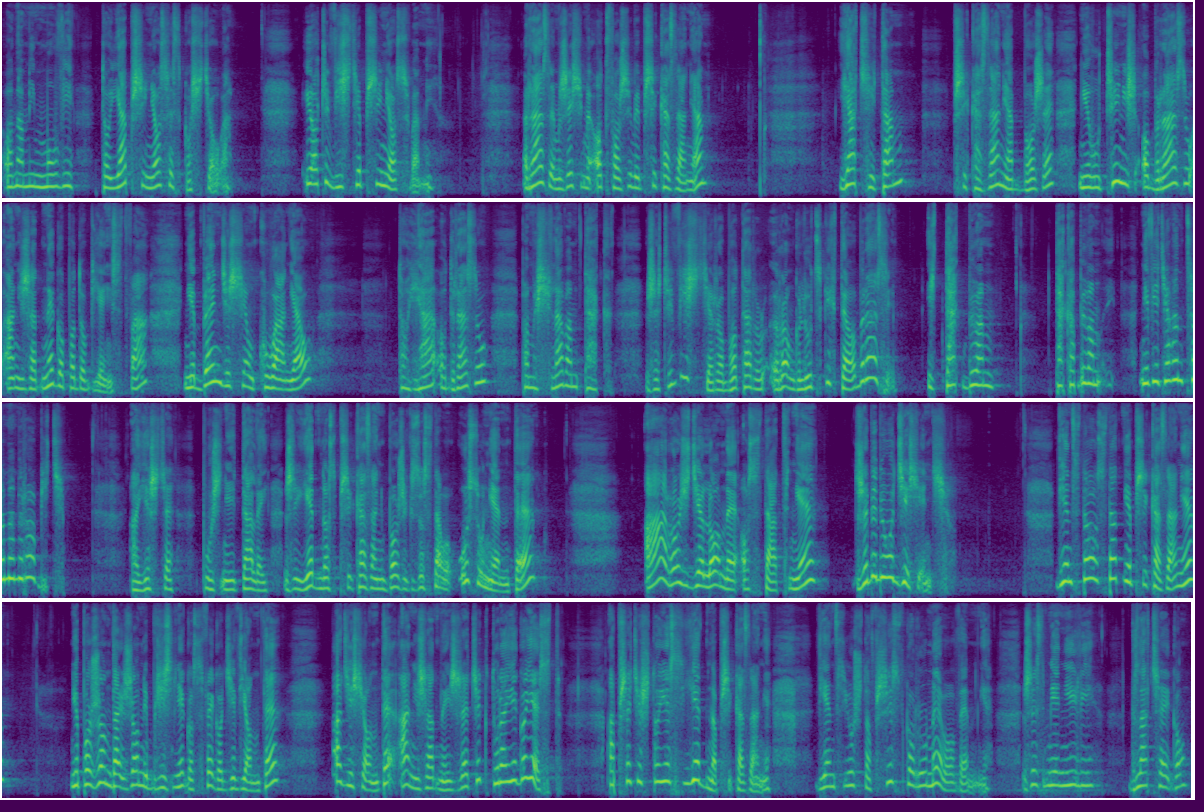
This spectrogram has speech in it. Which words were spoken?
Ona mi mówi, to ja przyniosę z kościoła. I oczywiście przyniosła mi. Razem żeśmy otworzyły przykazania. Ja czytam przykazania Boże, nie uczynisz obrazu ani żadnego podobieństwa, nie będziesz się kłaniał, to ja od razu pomyślałam tak, rzeczywiście robota rąk ludzkich te obrazy. I tak byłam, taka byłam, nie wiedziałam, co mam robić. A jeszcze później dalej, że jedno z przykazań Bożych zostało usunięte, a rozdzielone ostatnie, żeby było dziesięć. Więc to ostatnie przykazanie, nie pożądaj żony bliźniego swego dziewiąte, a dziesiąte ani żadnej rzeczy, która jego jest. A przecież to jest jedno przykazanie. Więc już to wszystko runęło we mnie, że zmienili. Dlaczego?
